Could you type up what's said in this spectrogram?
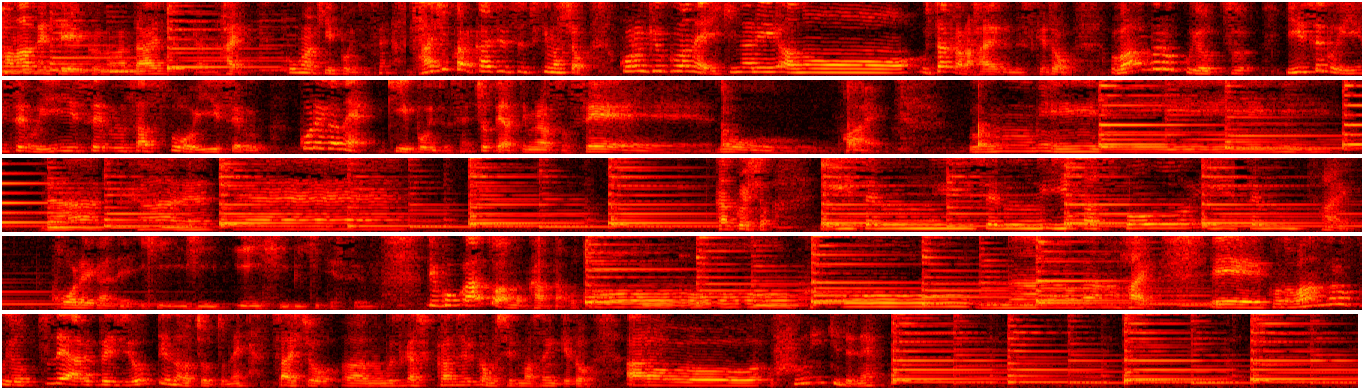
奏でていくのが大事ですからね。はい。ここがキーポイントですね。最初から解説していきましょう。この曲はね、いきなり、あのー、歌から入るんですけど、ワンブロック4つ。E7、E7、E7、サス4、E7。これがね、キーポイントですね。ちょっとやってみますと、せーの。はい。海に抱かれて。かっこいいでしょ。E7、E7、E サス4、E7。はい。これがね、いい、いい、い響きですよね。で、ここ、あとはもう簡単。男ならはい。えー、このワンブロック4つでアルペジオっていうのはちょっとね、最初、あの、難しく感じるかもしれませんけど、あのー、雰囲気でね、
